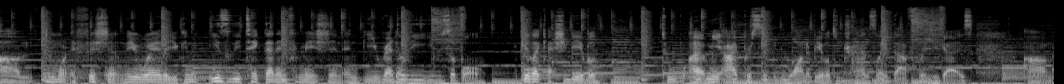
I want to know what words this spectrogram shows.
um, in a more efficiently way that you can easily take that information and be readily usable. I feel like i should be able to i mean i personally would want to be able to translate that for you guys. Um,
